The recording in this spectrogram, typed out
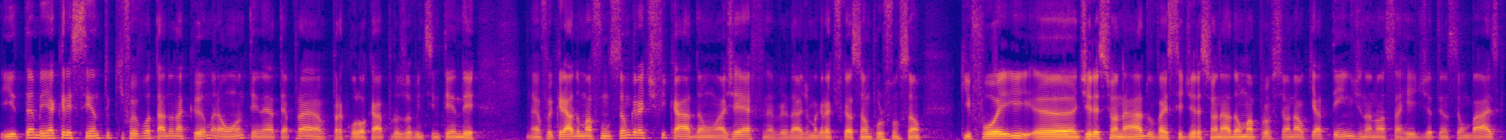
E também acrescento que foi votado na Câmara ontem, né, até para colocar para os ouvintes entender, né, foi criada uma função gratificada, um AGF, na verdade, uma gratificação por função, que foi uh, direcionado, vai ser direcionado a uma profissional que atende na nossa rede de atenção básica,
